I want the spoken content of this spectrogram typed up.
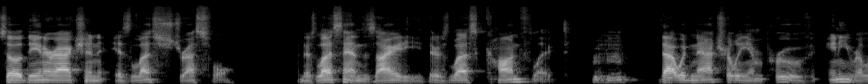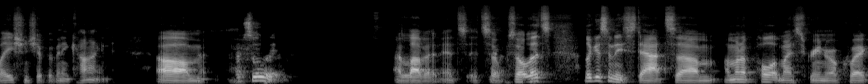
so the interaction is less stressful, there's less anxiety, there's less conflict. Mm-hmm. That would naturally improve any relationship of any kind. Um, Absolutely. I love it. It's it's so so. Let's look at some of these stats. Um, I'm going to pull up my screen real quick,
